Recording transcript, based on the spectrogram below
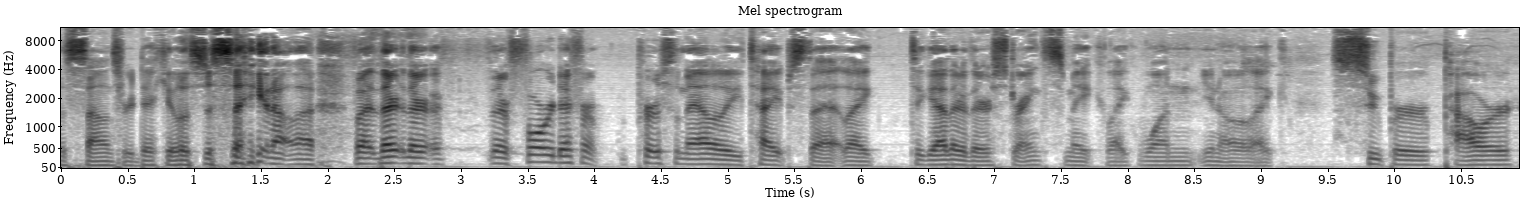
this sounds ridiculous just saying it out loud, but they're they're they're four different personality types that like together their strengths make like one you know like super power.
